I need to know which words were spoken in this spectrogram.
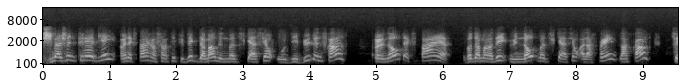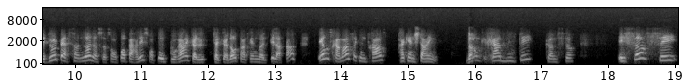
j'imagine très bien un expert en santé publique demande une modification au début d'une phrase, un autre expert va demander une autre modification à la fin de la phrase? Ces deux personnes-là ne se sont pas parlé, sont pas au courant que quelqu'un d'autre est en train de modifier la phrase et on se ramasse avec une phrase Frankenstein. Donc, rabouter comme ça. Et ça, c'est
